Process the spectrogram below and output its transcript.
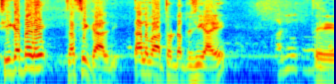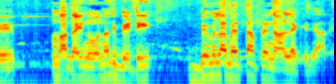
ਠੀਕ ਹੈ ਭੈਣੇ, ਸਤਿ ਸ੍ਰੀ ਅਕਾਲ ਜੀ। ਧੰਨਵਾਦ ਤੁਹਾਡਾ, ਤੁਸੀਂ ਆਏ। ਤੇ ਮਾਤਾ ਜੀ ਨੂੰ ਉਹਨਾਂ ਦੀ ਬੇਟੀ ਬਿਮਲਾ ਮਹਿਤਾ ਆਪਣੇ ਨਾਲ ਲੈ ਕੇ ਜਾ ਰਹੇ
